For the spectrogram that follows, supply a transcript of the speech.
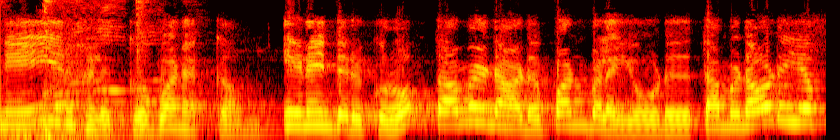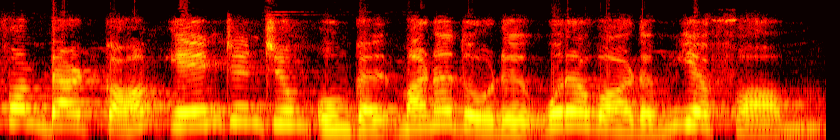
நேயர்களுக்கு வணக்கம். இணைந்திருக்கிறோம் தமிழ்நாடு பண்பலையோடு தமிழ்நாடு எஃப்எம் டாட் காம் என்றென்றும் உங்கள் மனதோடு உறவாடும் எஃப்எம்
